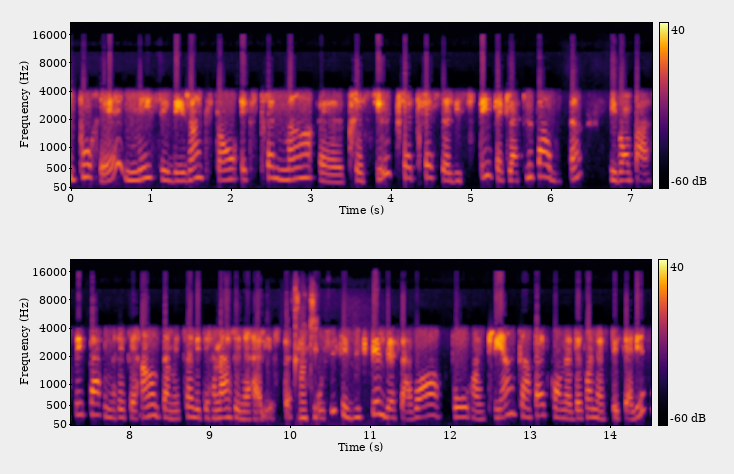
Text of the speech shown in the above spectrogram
Tu pourrais, mais c'est des gens qui sont extrêmement euh, précieux, très, très sollicités. Fait que la plupart du temps, ils vont passer par une référence d'un médecin vétérinaire généraliste. OK. Aussi, c'est difficile de savoir pour un client quand est-ce qu'on a besoin d'un spécialiste,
